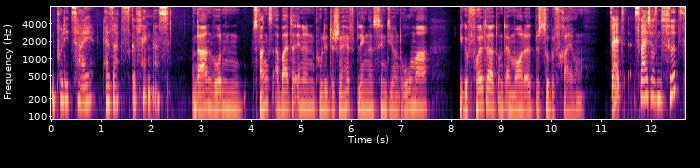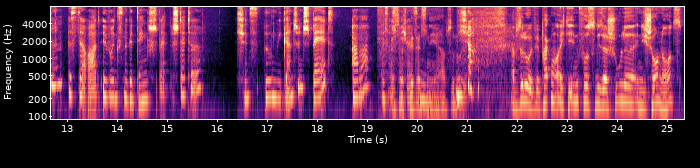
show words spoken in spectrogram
ein Polizeiersatzgefängnis. Von da an wurden ZwangsarbeiterInnen, politische Häftlinge, Sinti und Roma hier gefoltert und ermordet bis zur Befreiung. Seit 2014 ist der Ort übrigens eine Gedenkstätte. Ich finde es irgendwie ganz schön spät, aber besser, besser spät, spät als, nie. nie. Ja, absolut. Ja. Absolut. Wir packen euch die Infos zu dieser Schule in die Show Notes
